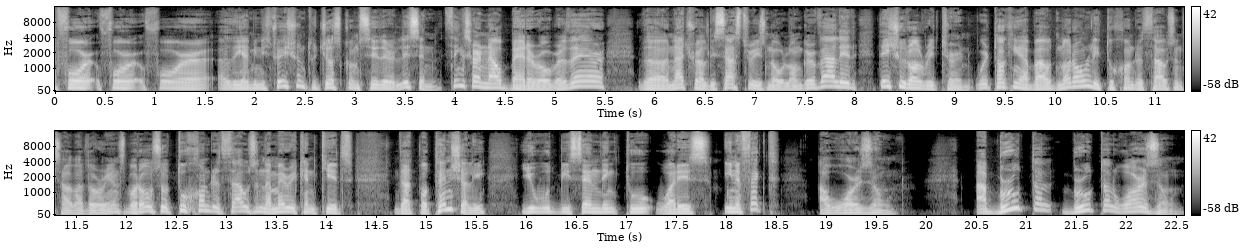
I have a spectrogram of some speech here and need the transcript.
for for for uh, the administration to just consider, listen, things are now better over there. The natural disaster is no longer valid. They should all return. We're talking about not only 200,000 Salvadorians, but also 200,000 American kids that potentially you would be sending to what is in effect a war zone a brutal, brutal war zone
